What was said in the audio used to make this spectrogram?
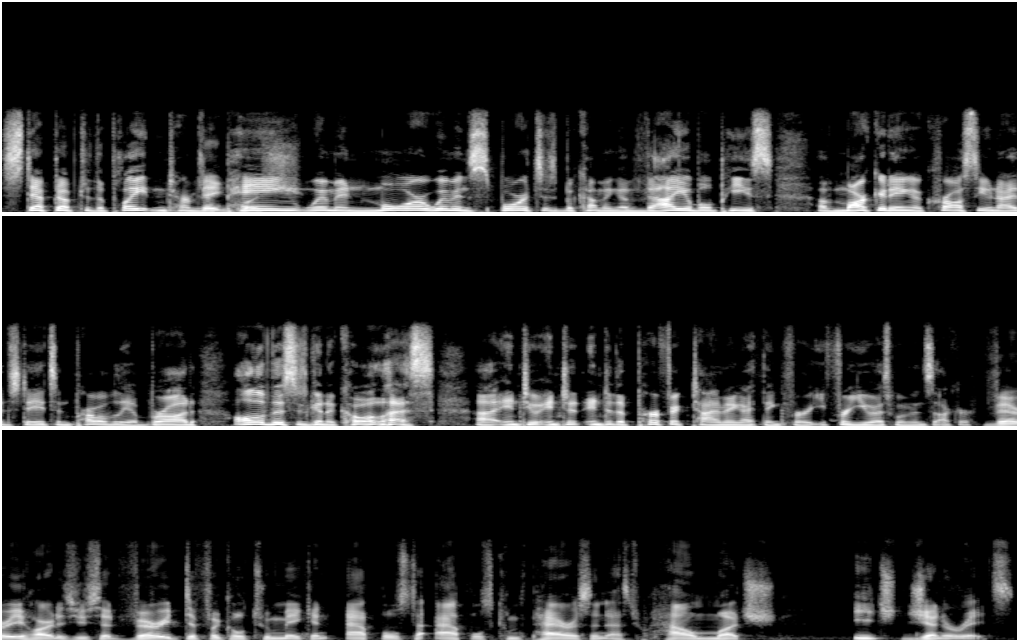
stepped up to the plate in terms Big of paying push. women more. Women's sports is becoming a valuable piece of marketing across the United States and probably abroad. All of this is going to coalesce uh, into into into the perfect timing, I think, for for U.S. women's soccer. very hard, as you said, very difficult to make an apples to apples comparison as to how much each generates.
